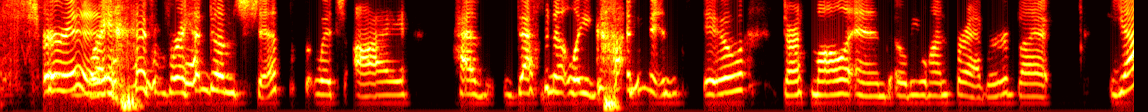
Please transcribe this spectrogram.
sure is. ran, random ships, which I have definitely gotten into. Darth Maul and Obi Wan forever, but yeah,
